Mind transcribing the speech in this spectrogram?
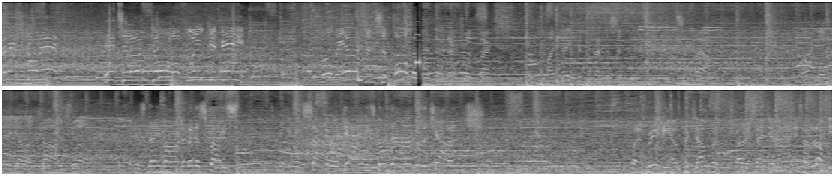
and it's gone in. It's an own goal off Lucas Digne. Well, the Everton support. Natural back by Nathan Neymar in a bit of space. Looking on Saka again, he's gone down under the challenge. Well, it really opens up for Paris Saint-Germain. It's a lovely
